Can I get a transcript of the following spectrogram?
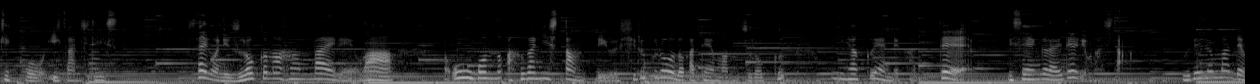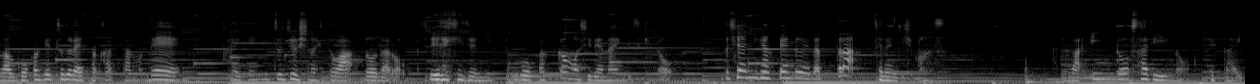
結構いい感じです。最後に図録の販売例は黄金のアフガニスタンっていうシルクロードがテーマの図録200円で買って2000円ぐらいで売りました。売れるまでは5ヶ月ぐらいかかったので回転率重視の人はどうだろう。仕入れ基準に不合格かもしれないんですけど私は200円ぐらいだったらチャレンジします。あとはインドサリーの世界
